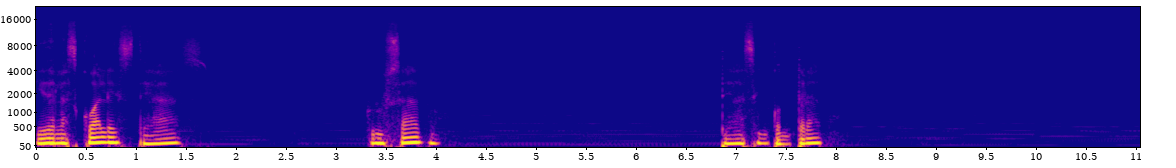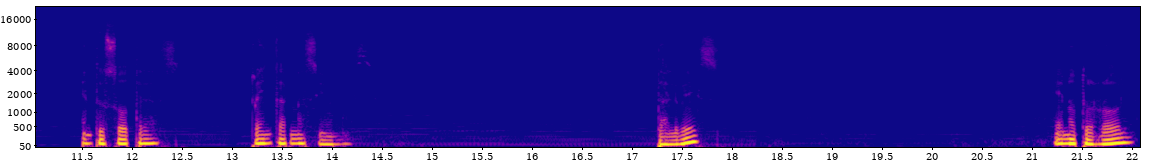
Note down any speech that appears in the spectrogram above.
y de las cuales te has cruzado, te has encontrado en tus otras reencarnaciones. Tal vez en otro rol,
